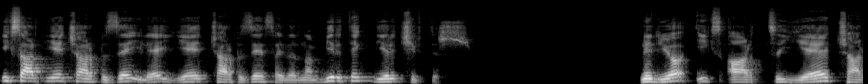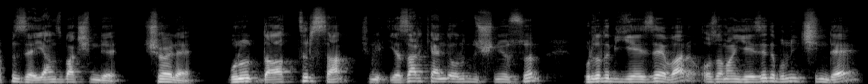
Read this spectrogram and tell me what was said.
x artı y çarpı z ile y çarpı z sayılarından biri tek diğeri çifttir. Ne diyor? x artı y çarpı z. Yalnız bak şimdi şöyle bunu dağıtırsan şimdi yazarken de onu düşünüyorsun. Burada da bir yz var. O zaman yz de bunun içinde.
